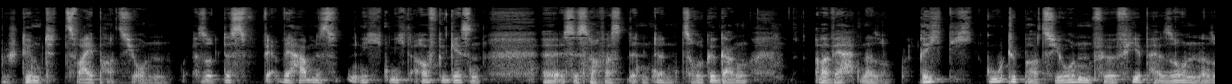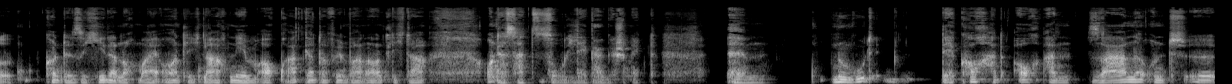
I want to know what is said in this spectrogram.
bestimmt zwei Portionen. Also das, wir, wir haben es nicht, nicht aufgegessen. Äh, es ist noch was dann, dann zurückgegangen. Aber wir hatten also richtig gute Portionen für vier Personen. Also konnte sich jeder noch mal ordentlich nachnehmen. Auch Bratkartoffeln waren ordentlich da. Und das hat so lecker geschmeckt. Ähm, nun gut, der Koch hat auch an Sahne und äh,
